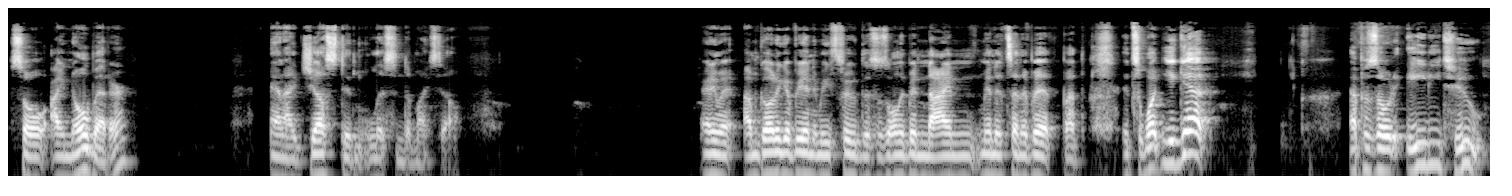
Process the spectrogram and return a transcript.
So I know better and I just didn't listen to myself. Anyway, I'm going to get Vietnamese food. This has only been nine minutes and a bit, but it's what you get. Episode 82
